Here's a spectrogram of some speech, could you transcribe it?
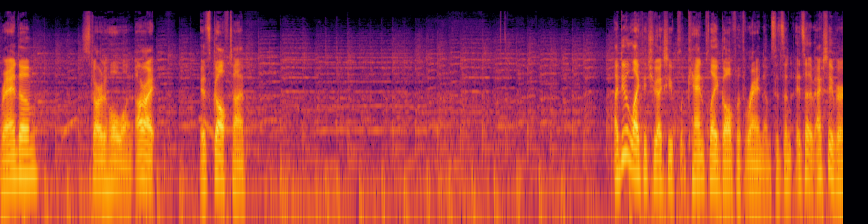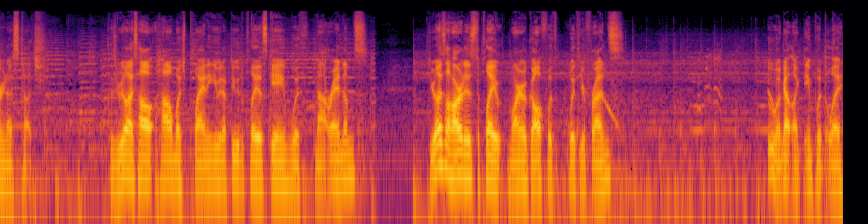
Random. Started hole one. All right, it's golf time. I do like that you actually pl can play golf with randoms. It's an it's a, actually a very nice touch. Because you realize how, how much planning you would have to do to play this game with not randoms? Do you realize how hard it is to play Mario Golf with, with your friends? Ooh, I got like input delay.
